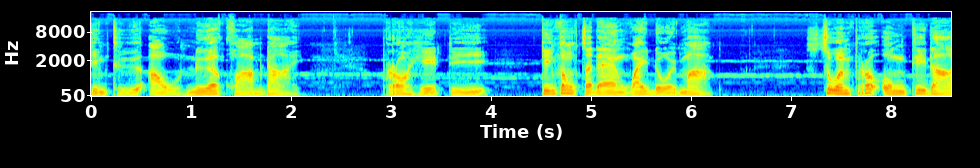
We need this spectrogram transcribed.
จึงถือเอาเนื้อความได้ เพราะเหตุนี้จึงต้องแสดงไว้โดยมาก ส่วนพระองค์ที่ได้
